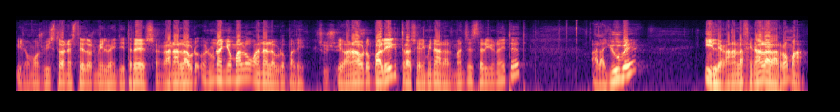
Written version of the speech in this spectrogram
y lo hemos visto en este 2023. Gana la Euro- en un año malo gana la Europa League Sí, sí. y gana la Europa League tras eliminar al Manchester United, a la Juve y le gana la final a la Roma.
